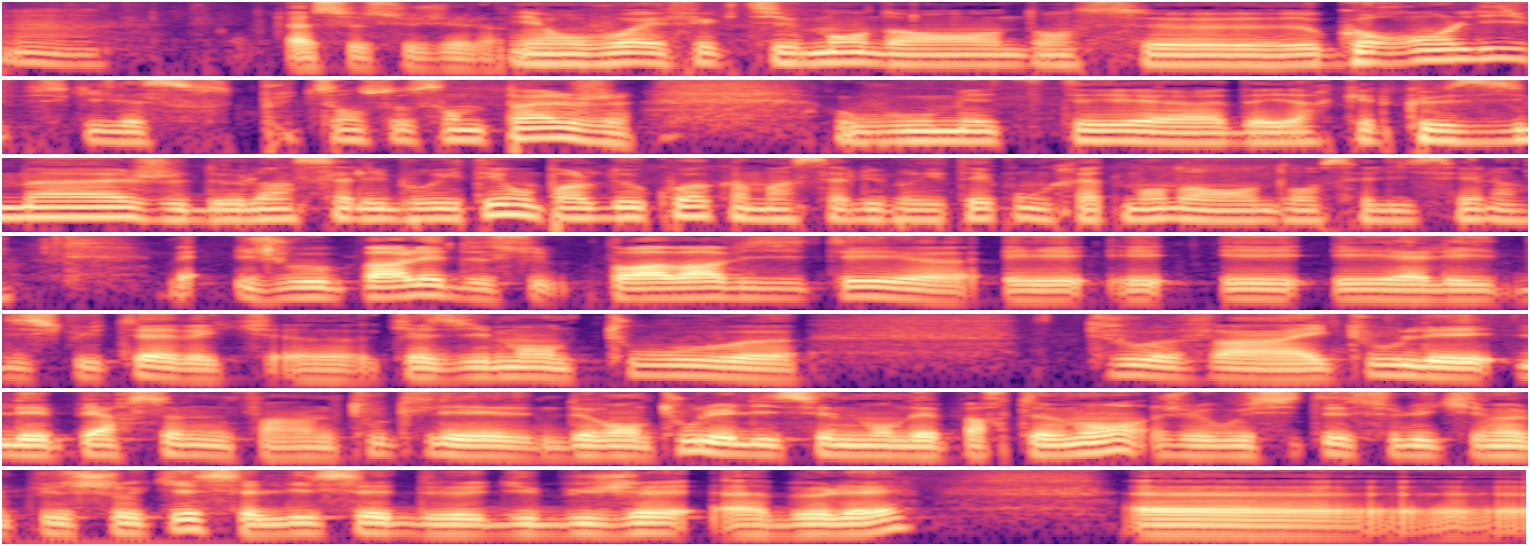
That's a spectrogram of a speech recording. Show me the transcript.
hmm. à ce sujet-là. Et on voit effectivement dans, dans ce grand livre, puisqu'il y a plus de 160 pages, où vous mettez euh, d'ailleurs quelques images de l'insalubrité. On parle de quoi comme insalubrité concrètement dans, dans ces lycées-là? Je vais vous parler de pour avoir visité euh, et, et, et, et, aller discuter avec quasiment tout tout, enfin, avec tous les, personnes, enfin, toutes les, devant tous les lycées de mon département, je vais vous citer celui qui m'a le plus choqué, c'est le lycée du budget à Belay, euh,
